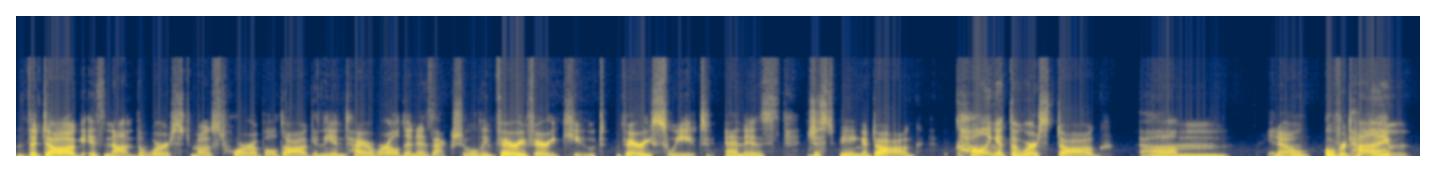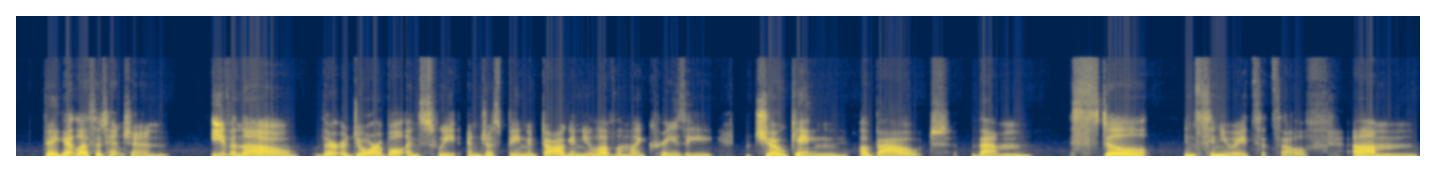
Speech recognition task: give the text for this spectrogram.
the dog is not the worst, most horrible dog in the entire world and is actually very, very cute, very sweet, and is just being a dog. Calling it the worst dog, um, you know, over time, they get less attention. Even though they're adorable and sweet and just being a dog and you love them like crazy, joking about them still insinuates itself. Um,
